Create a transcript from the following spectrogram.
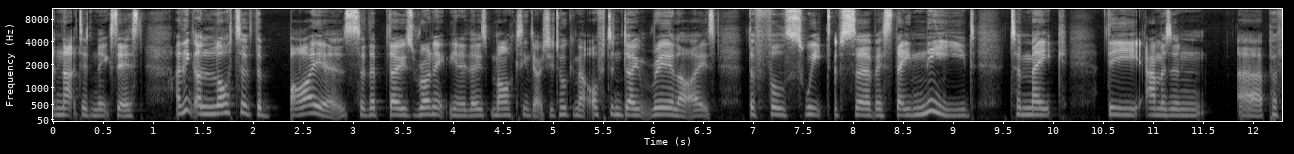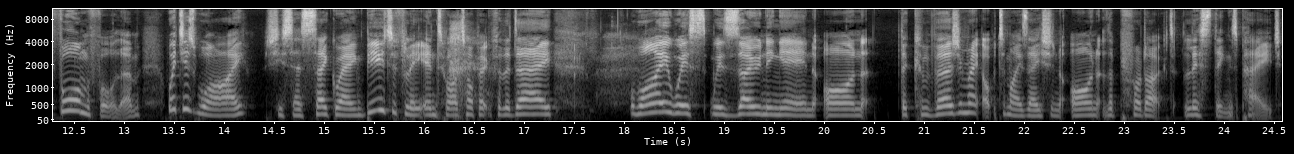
and that didn't exist. I think a lot of the buyers, so that those running, you know, those marketing directors you're talking about, often don't realize the full suite of service they need to make the Amazon uh, perform for them, which is why she says, segueing beautifully into our topic for the day, why we're, we're zoning in on the conversion rate optimization on the product listings page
